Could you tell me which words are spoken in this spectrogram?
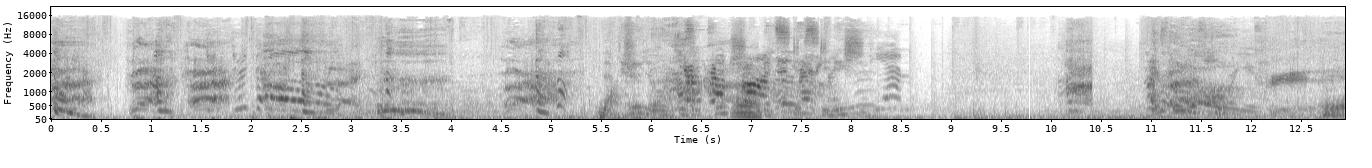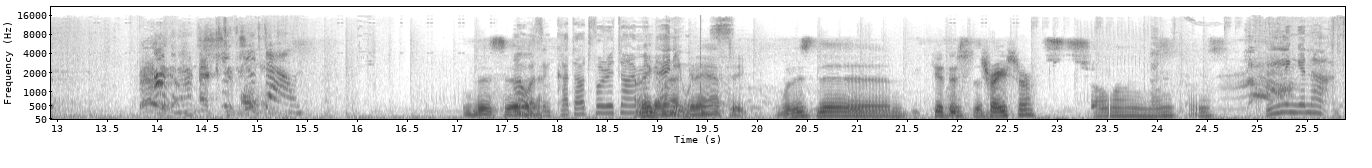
Forward shield. Get through this. The payload is approaching its destination. APM. Yeah. I'm gonna have to shoot you down. This, I uh, wasn't cut out for I retirement think I'm not gonna have to. What is the. Get this the tracer. Shalom monk? What is. Healing enhanced.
